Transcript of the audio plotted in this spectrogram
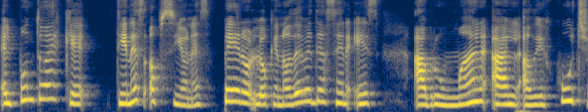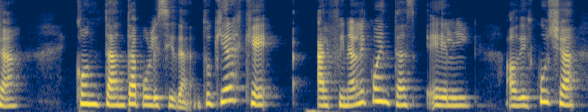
El punto es que tienes opciones, pero lo que no debes de hacer es abrumar al audio escucha con tanta publicidad. Tú quieres que al final de cuentas el audio escucha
